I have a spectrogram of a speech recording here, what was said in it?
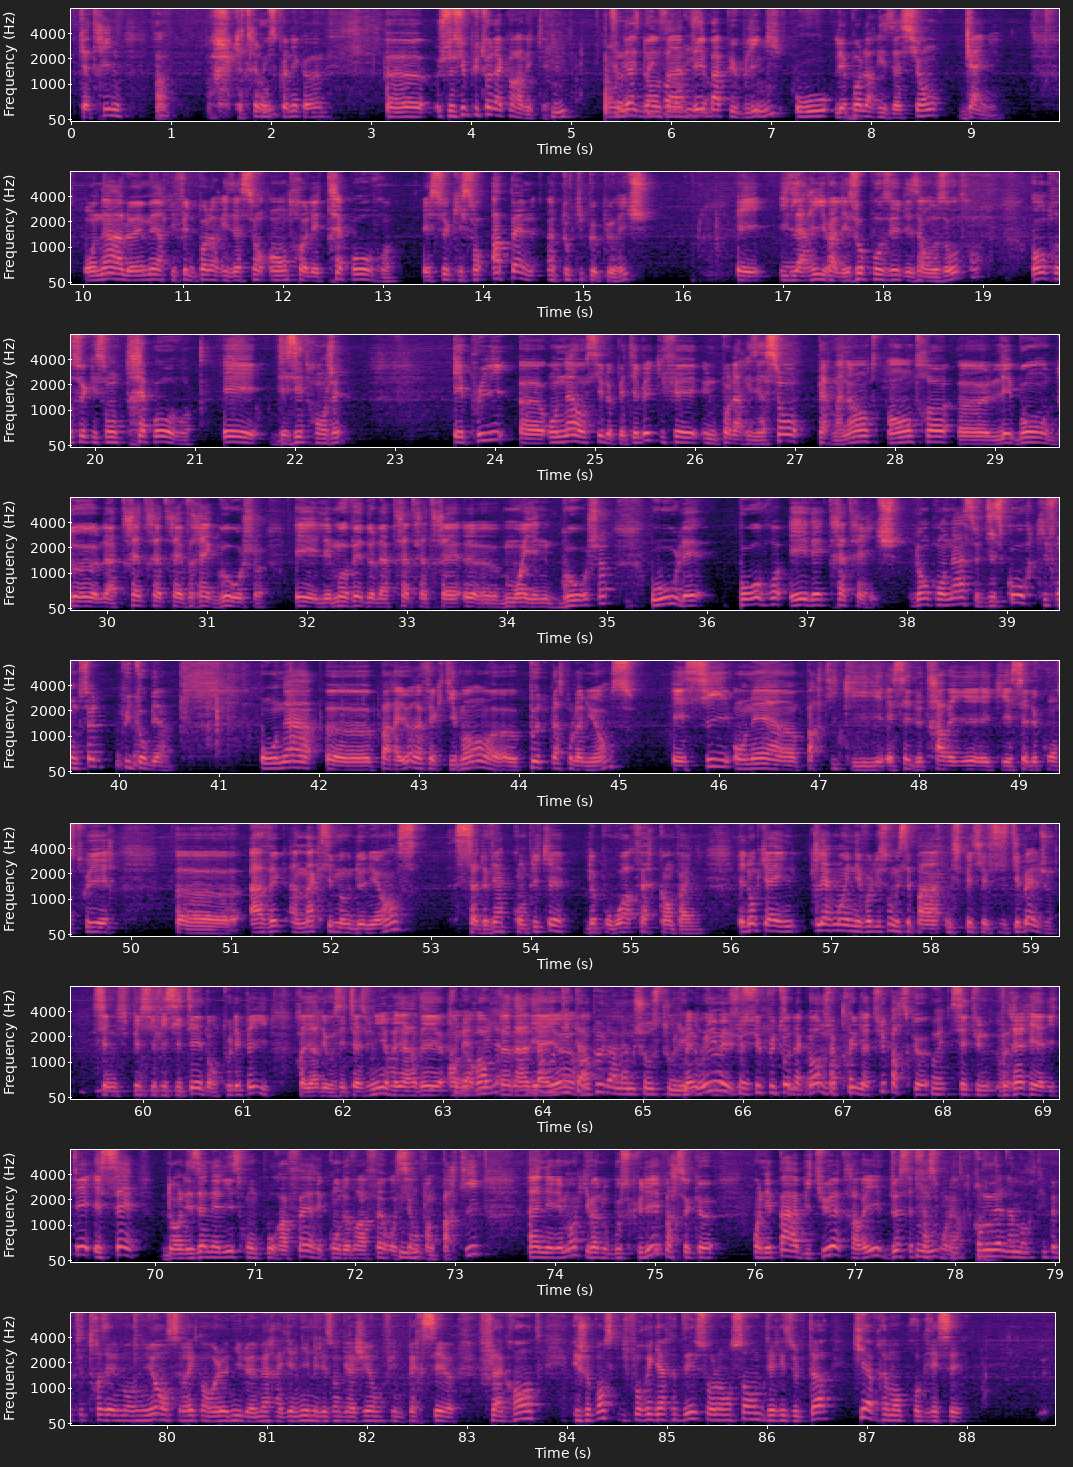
Catherine, enfin, Catherine, on se connaît quand même. je suis plutôt d'accord avec elle. Hum on est dans un débat public mmh. où les polarisations gagnent. On a le MR qui fait une polarisation entre les très pauvres et ceux qui sont à peine un tout petit peu plus riches. Et il arrive à les opposer les uns aux autres, entre ceux qui sont très pauvres et des étrangers. Et puis, euh, on a aussi le PTB qui fait une polarisation permanente entre euh, les bons de la très très très vraie gauche et les mauvais de la très très très euh, moyenne gauche, ou les pauvres et les très très riches. Donc on a ce discours qui fonctionne plutôt bien. On a euh, par ailleurs effectivement euh, peu de place pour la nuance. Et si on est un parti qui essaie de travailler et qui essaie de construire avec un maximum de nuances, ça devient compliqué de pouvoir faire campagne. Et donc il y a une, clairement une évolution, mais ce n'est pas une spécificité belge, c'est une spécificité dans tous les pays. Regardez aux États-Unis, regardez en Europe, regardez ailleurs. Vous dites un hein. peu la même chose tous les mais deux. Oui, mais je suis plutôt d'accord, j'appuie là-dessus parce que c'est une vraie réalité et c'est dans les analyses qu'on pourra faire et qu'on devra faire aussi mm. en tant que parti, un élément qui va nous bousculer parce que on n'est pas habitué à travailler de cette mmh. façon-là. Romuald Peut-être trois éléments de nuance. C'est vrai qu'en Wallonie, le MR a gagné, mais les engagés ont fait une percée euh, flagrante. Et je pense qu'il faut regarder sur l'ensemble des résultats qui a vraiment progressé.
